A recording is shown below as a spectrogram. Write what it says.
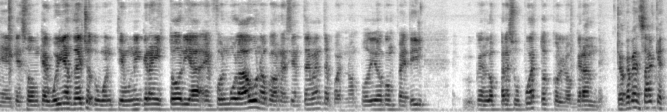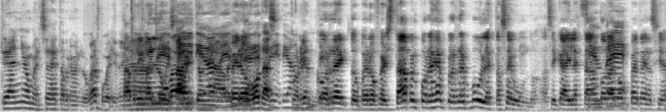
eh, que son que Williams de hecho tuvo, tiene una gran historia en Fórmula 1, pero recientemente pues no han podido competir en los presupuestos con los grandes. Tengo que pensar que este año Mercedes está en primer lugar porque tiene Está en primer lugar. pero definitivamente. corriendo. Correcto, pero Verstappen, por ejemplo, en Red Bull está segundo, así que ahí le está dando la competencia.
